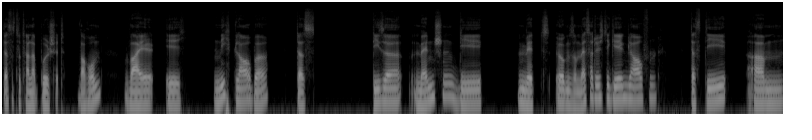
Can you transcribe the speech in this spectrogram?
das ist totaler Bullshit. Warum? Weil ich nicht glaube, dass diese Menschen, die mit irgendeinem so Messer durch die Gegend laufen, dass die ähm,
